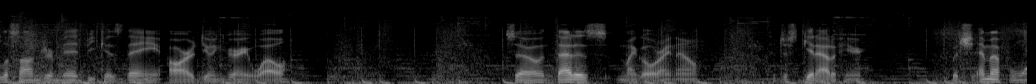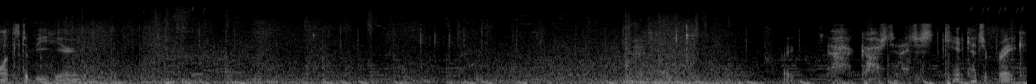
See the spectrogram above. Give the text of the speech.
Lissandra mid because they are doing very well. So that is my goal right now to just get out of here. Which MF wants to be here. Gosh, dude, I just can't catch a break.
